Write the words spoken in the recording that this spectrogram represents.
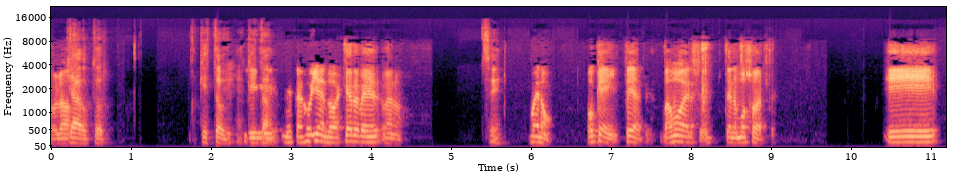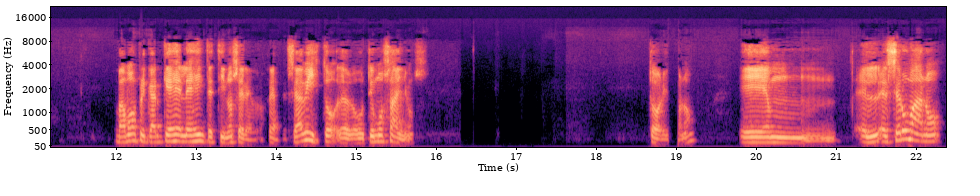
Hola. Ya, doctor. Aquí estoy. ¿Me estás oyendo? Es que, bueno. Sí. Bueno, Ok, fíjate, vamos a ver si tenemos suerte. Eh, vamos a explicar qué es el eje intestino-cerebro. Fíjate, se ha visto de los últimos años histórico, ¿no? Eh, el, el ser humano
